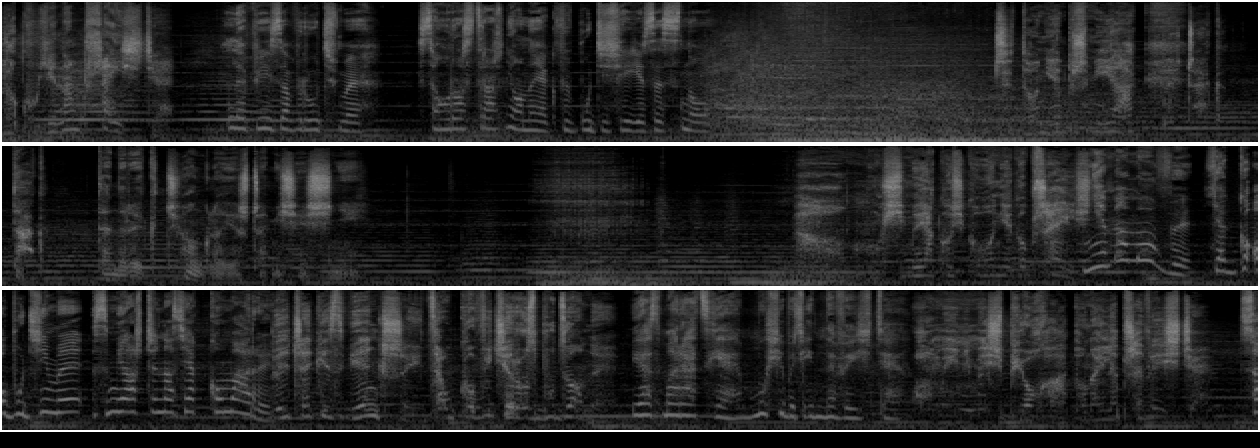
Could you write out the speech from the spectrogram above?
Blokuje nam przejście. Lepiej zawróćmy. Są rozdrażnione, jak wybudzi się je ze snu. Czy to nie brzmi jak... Byczek, tak. Ten ryk ciągle jeszcze mi się śni. Musimy jakoś koło niego przejść. Nie ma mowy. Jak go obudzimy, zmiaszczy nas jak komary. Byczek jest większy i całkowicie rozbudzony. Jas ma rację, musi być inne wyjście. Omińmy śpiocha, to najlepsze wyjście. Co?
